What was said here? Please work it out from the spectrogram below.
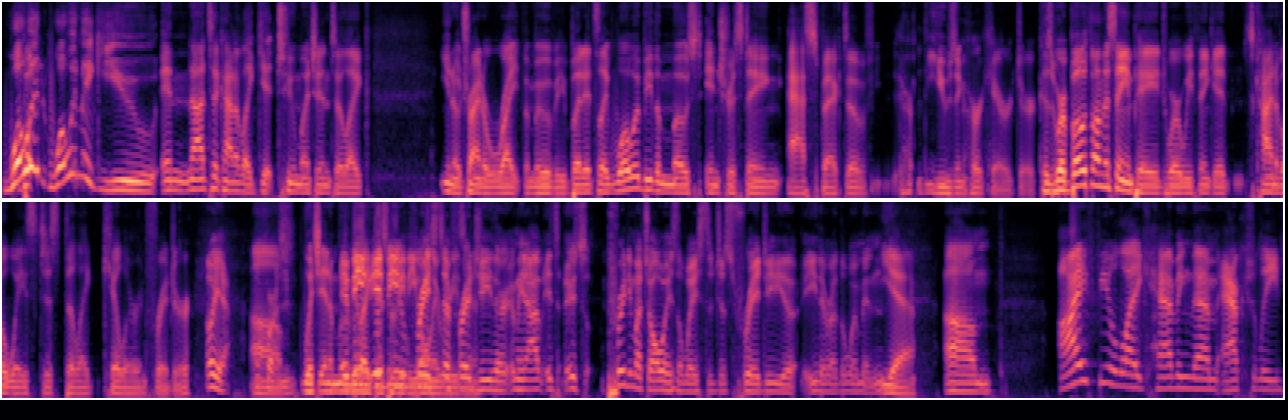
What would what would make you and not to kind of like get too much into like you know trying to write the movie, but it's like what would be the most interesting aspect of her, using her character? Because we're both on the same page where we think it's kind of a waste just to like kill her and fridge her. oh yeah, of Um, course. which in a movie be, like this it'd be the a only waste to reason. fridge either. I mean, I, it's it's pretty much always a waste to just fridge either, either of the women. Yeah. Um, I feel like having them actually,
